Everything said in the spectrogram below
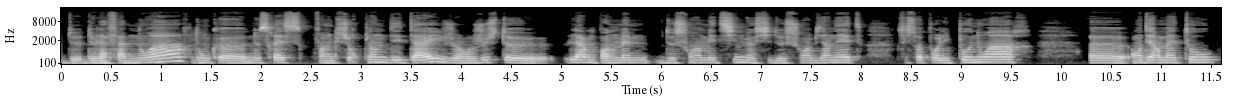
de, de la femme noire. Donc, euh, ne serait-ce que sur plein de détails, genre juste là, on parle même de soins médecine, mais aussi de soins bien-être, que ce soit pour les peaux noires, en dermato,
